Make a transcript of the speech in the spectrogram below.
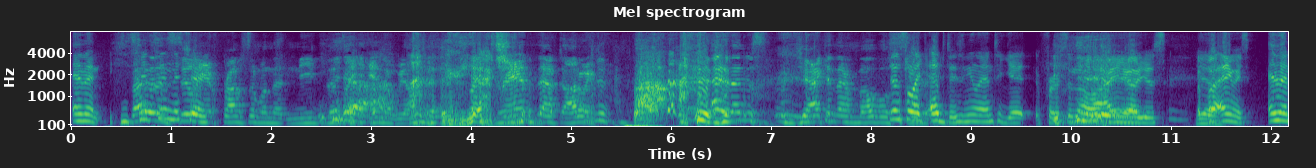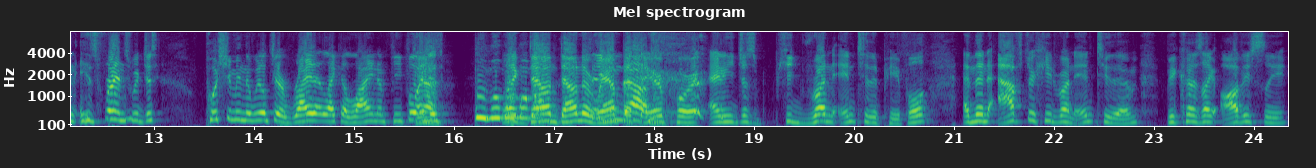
And then he Better sits than in the stealing chair. it from someone that need that's like in the wheelchair. Like Grand Theft Auto and then just jacking their mobile. Just scooter. like at Disneyland to get first in the line, you know, you just. Yeah. But anyways, and then his friends would just push him in the wheelchair right at like a line of people Yeah. and just boom, boom, boom, like boom, down boom, down a ramp him at the airport and he just he'd run into the people. And then after he'd run into them because like obviously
